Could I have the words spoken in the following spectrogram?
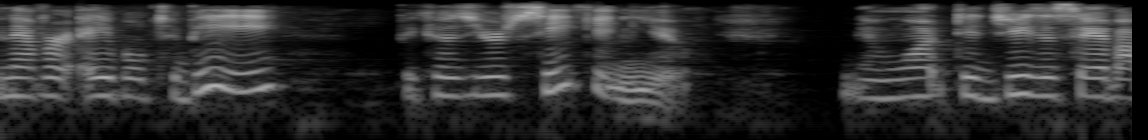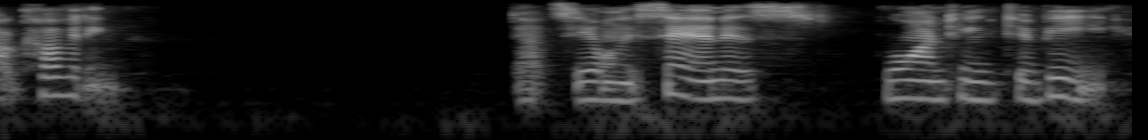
never able to be because you're seeking you. And what did Jesus say about coveting? That's the only sin is wanting to be.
